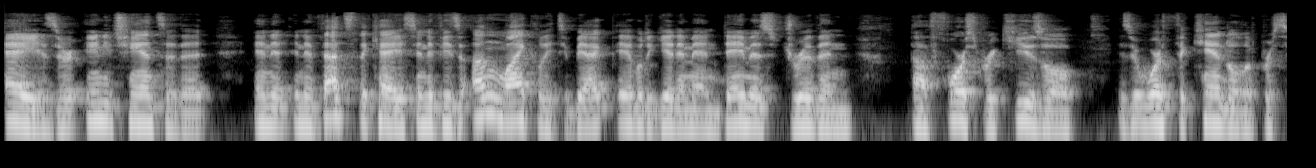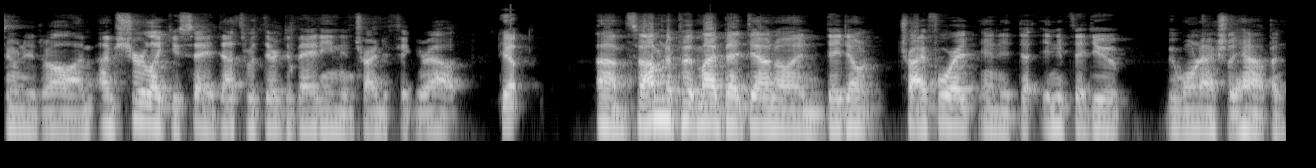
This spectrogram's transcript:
A, is there any chance of it? And, it, and if that's the case, and if he's unlikely to be able to get a mandamus driven uh, forced recusal, is it worth the candle of pursuing it at all? I'm, I'm sure, like you say, that's what they're debating and trying to figure out. Yep. Um, so I'm going to put my bet down on they don't try for it, and it, and if they do, it won't actually happen.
